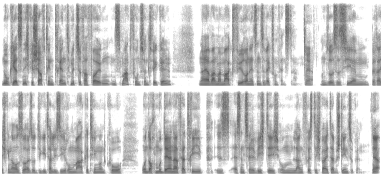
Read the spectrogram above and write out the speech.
Nokia hat es nicht geschafft, den Trend mitzuverfolgen, ein Smartphone zu entwickeln naja, waren mal Marktführer und jetzt sind sie weg vom Fenster. Ja. Und so ist es hier im Bereich genauso. Also Digitalisierung, Marketing und Co und auch moderner Vertrieb ist essentiell wichtig, um langfristig weiter bestehen zu können. Ja,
